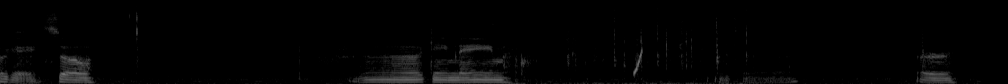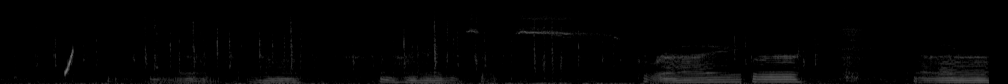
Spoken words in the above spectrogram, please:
Okay. So. Uh, game name. Uh, or. Uh, One hundred subscriber. Uh.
